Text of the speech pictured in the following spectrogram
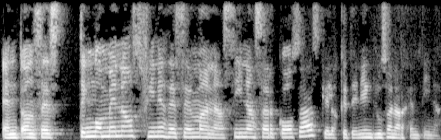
Entonces, tengo menos fines de semana sin hacer cosas que los que tenía incluso en Argentina.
